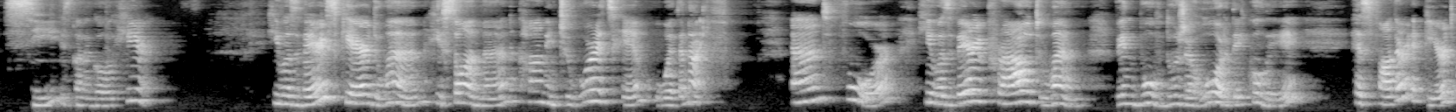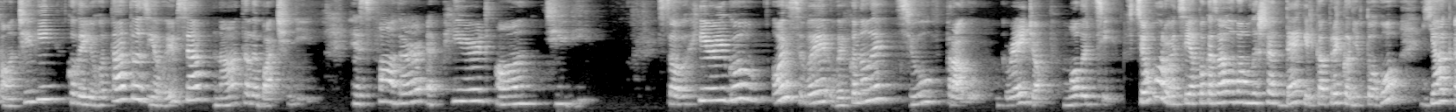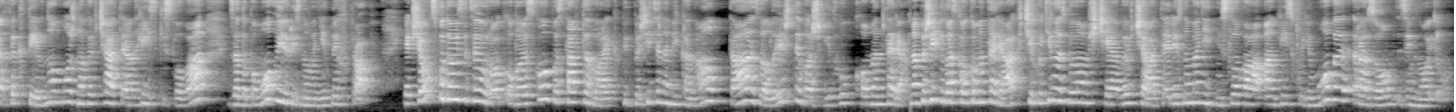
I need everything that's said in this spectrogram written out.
C is gonna go here. He was very scared when he saw a man coming towards him with a knife. And four, he was very proud when. Він був дуже гордий, коли his father appeared on TV, коли його тато з'явився на телебаченні. His father appeared on TV. So here you go. Ось ви виконали цю вправу. Great job! Молодці! В цьому році я показала вам лише декілька прикладів того, як ефективно можна вивчати англійські слова за допомогою різноманітних вправ. Якщо вам сподобався цей урок, обов'язково поставте лайк, підпишіться на мій канал та залиште ваш відгук в коментарях. Напишіть, будь ласка, у коментарях, чи хотілося б вам ще вивчати різноманітні слова англійської мови разом зі мною.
